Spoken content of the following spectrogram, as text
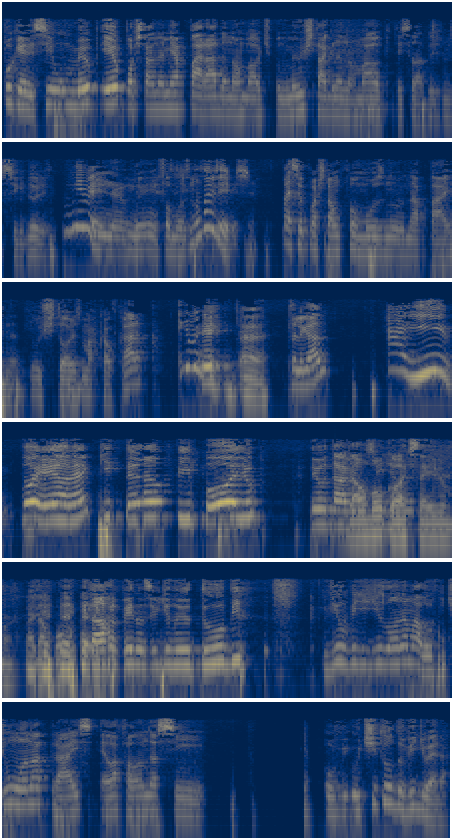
Porque se o meu, eu postar na minha parada normal, tipo, no meu Instagram normal, que tem, sei lá, 2 mil seguidores, ninguém vê. Um famoso não vai ver. Mas se eu postar um famoso no- na página, no Stories, marcar o cara, ele vê, É. tá ligado? Aí, foi eu, né? Quitão, pipolho. Eu tava Dá um bom corte no- isso aí, viu, mano? Vai dar um bom eu tava vendo os vídeos no YouTube. Vi um vídeo de Luana Maluf de um ano atrás, ela falando assim. O, o título do vídeo era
